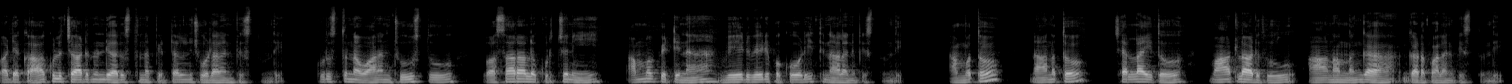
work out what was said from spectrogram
వాటి యొక్క ఆకులు చాటు నుండి అరుస్తున్న పిట్టలను చూడాలనిపిస్తుంది. కురుస్తున్న వానను చూస్తూ వసారాలో కూర్చొని అమ్మ పెట్టిన వేడి వేడి పకోడీ తినాలనిపిస్తుంది. అమ్మతో నాన్నతో చెల్లాయితో మాట్లాడుతూ ఆనందంగా గడపాలనిపిస్తుంది.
